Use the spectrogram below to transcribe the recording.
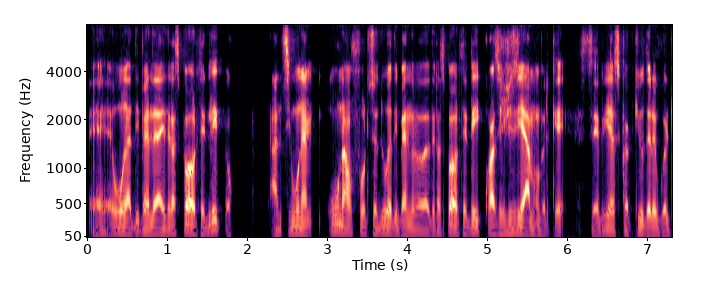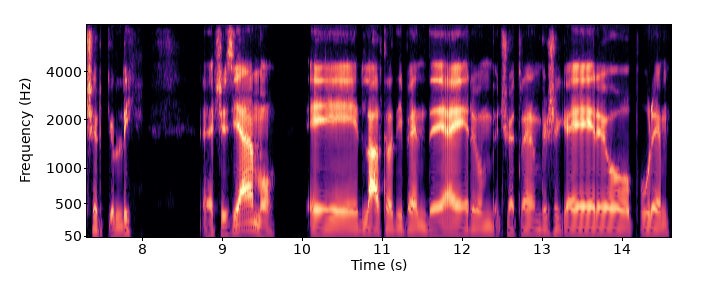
Eh, una dipende dai trasporti, lì anzi una, una, o forse due dipendono dai trasporti, lì quasi ci siamo perché se riesco a chiudere quel cerchio lì eh, ci siamo e l'altra dipende aereo, cioè treno invece che aereo oppure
